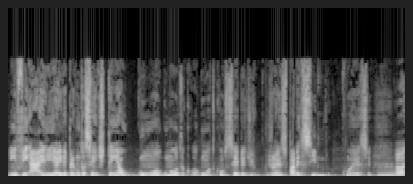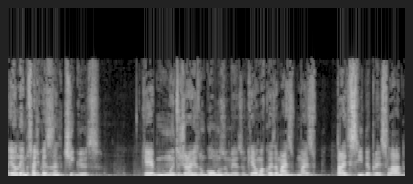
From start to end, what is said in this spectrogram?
Enfim, ah, e aí ele pergunta se a gente tem algum, alguma outra, algum outro conselho de jornalismo parecido com esse. Ah, eu lembro só de coisas antigas, que é muito jornalismo gonzo mesmo, que é uma coisa mais, mais parecida pra esse lado.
